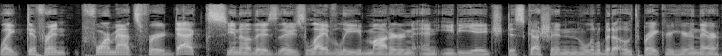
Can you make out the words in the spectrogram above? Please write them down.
like different formats for decks. You know, there's there's lively modern and EDH discussion, a little bit of Oathbreaker here and there.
